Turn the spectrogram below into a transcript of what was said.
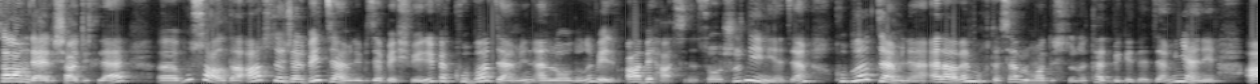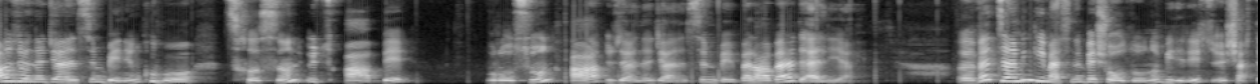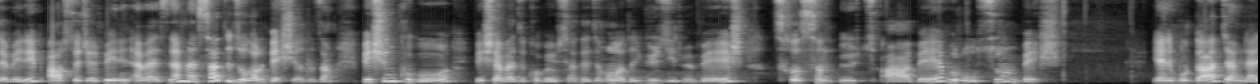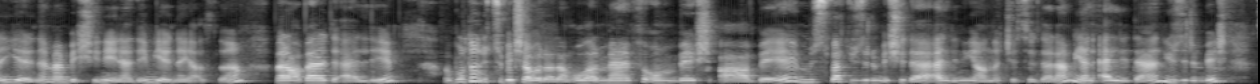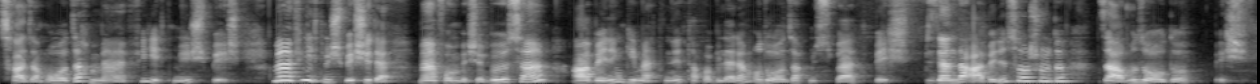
Salam dəyərli şagirdlər. Bu sualda A sözcəl B cəmini bizə 5 verir və kublar cəminin 50 olduğunu verib. AB hasilini soruşur. Nə edəcəm? Kublar cəminə əlavə müxtəsər vurma düsturunu tətbiq edəcəm. Yəni A üzərinə gəlinsin B-nin kubu çıxılsın 3AB vurulsun A üzərinə gəlinsin B bərabərdir 50-yə. E, Və cəmin qiymətinin 5 olduğunu bilirik, e, şərtdə verib. A sözcəl B-nin əvəzinə mən sadəcə olaraq 5 yazacağam. 5-in kubu, 5 əvəzi kuba yüksəldəcəm. Ona da 125 çıxılsın 3AB vurulsun 5. Yəni burada cəmlərin yerinə mən 5-i nə etdim? Yerinə yazdım. Bərabərdir 50. Buradan 3-ü 5-ə vuraram. Olar mənfi 15AB, müsbət 125-i də 50-nin yanına keçirdərəm. Yəni 50-dən 125 çıxacam. Olacaq mənfi 75. Mənfi 75-i də mənfi 15-ə bölsəm, AB-nin qiymətini tapa bilərəm. O da olacaq müsbət 5. Bizdən də AB-ni soruşurdu. Cavabımız oldu 5.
